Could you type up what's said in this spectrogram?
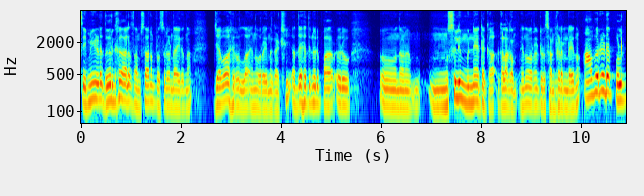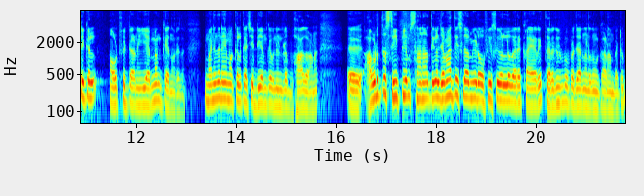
സിമിയുടെ ദീർഘകാലം സംസ്ഥാന പ്രസിഡന്റായിരുന്ന ജവാഹിറുള്ള എന്ന് പറയുന്ന കക്ഷി. അദ്ദേഹത്തിന് ഒരു പാ ഒരു എന്താണ് മുസ്ലിം മുന്നേറ്റ കളകം എന്ന് പറഞ്ഞിട്ടൊരു സംഘടന ഉണ്ടായിരുന്നു. അവരുടെ പൊളിറ്റിക്കൽ ഔട്ട്ഫിറ്റാണ് ഈ എം എം കെ എന്ന് പറയുന്നത്. മനിതനായ മക്കൾ കച്ചി ഡി എം കെ മുന്നണിയുടെ ഭാഗമാണ്. അവിടുത്തെ സി പി എം സ്ഥാനാർത്ഥികൾ ജമാഅത്ത് ഇസ്ലാമിയുടെ ഓഫീസുകളിൽ വരെ കയറി തെരഞ്ഞെടുപ്പ് പ്രചാരണം നടന്ന് കാണാൻ പറ്റും.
